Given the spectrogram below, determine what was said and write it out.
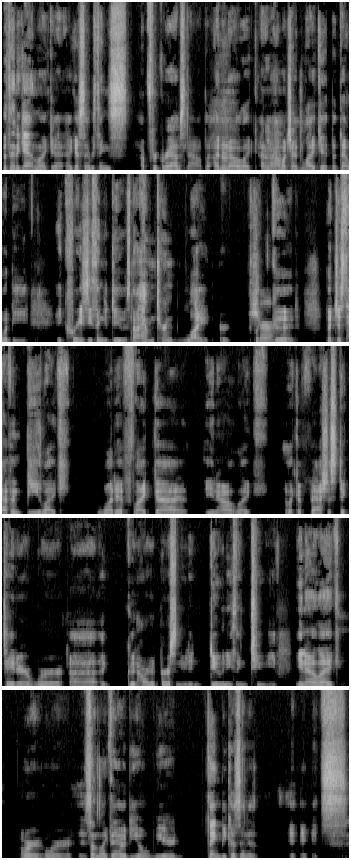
But then again, like I guess everything's up for grabs now. But I don't know, like I don't know how much I'd like it, but that would be a crazy thing to do. Is not have him turn light or like Sure. good, but just have him be like, what if like uh you know like like a fascist dictator were uh, a good-hearted person who didn't do anything too evil, you know, like or or something like that would be a weird thing because then it, it, it's.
